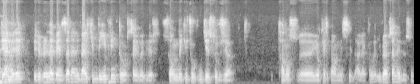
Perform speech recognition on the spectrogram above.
Diğerleri hep birbirine benzer. Hani belki bir de Infinity War sayılabilir. Sondaki çok cesurca Thanos e, yok etme hamlesiyle alakalı. İbrahim sen ne diyorsun?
